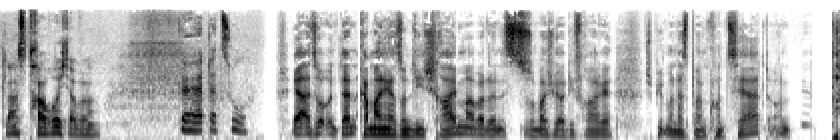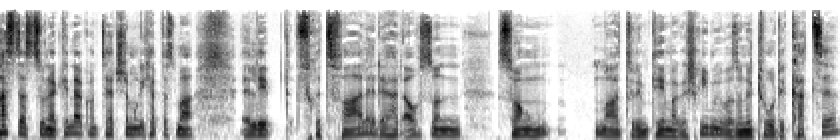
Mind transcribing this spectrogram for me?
klar, es ist traurig, aber gehört dazu. Ja, also und dann kann man ja so ein Lied schreiben, aber dann ist zum Beispiel auch die Frage, spielt man das beim Konzert und passt das zu einer Kinderkonzertstimmung? Ich habe das mal erlebt, Fritz Fahle, der hat auch so einen Song mal zu dem Thema geschrieben über so eine tote Katze.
